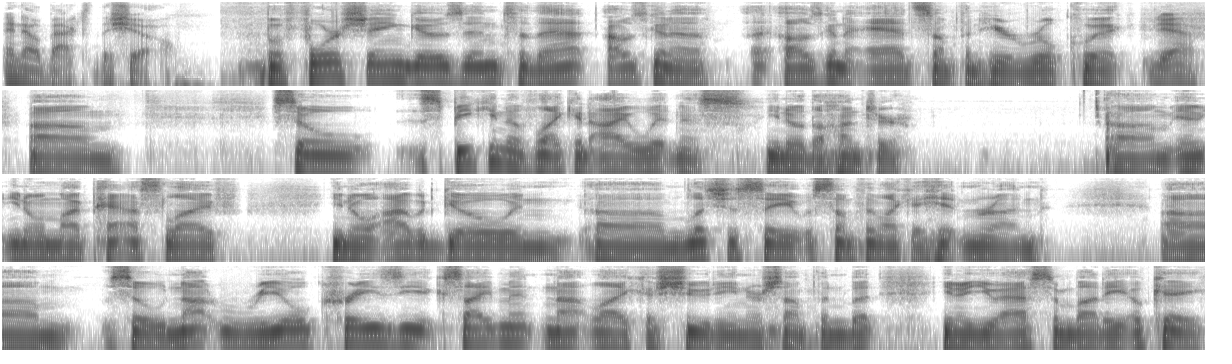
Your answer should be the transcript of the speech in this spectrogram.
And now back to the show. Before Shane goes into that, I was gonna I was gonna add something here real quick. Yeah. Um, so speaking of like an eyewitness, you know, the hunter. Um, and you know, in my past life, you know, I would go and um, let's just say it was something like a hit and run. Um, so not real crazy excitement, not like a shooting or something, but you know, you ask somebody, okay,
